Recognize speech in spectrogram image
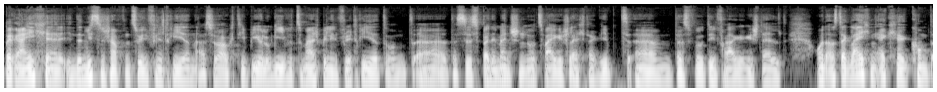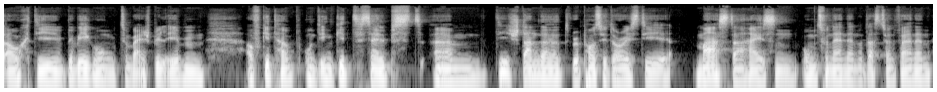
Bereiche in den Wissenschaften zu infiltrieren. Also auch die Biologie wird zum Beispiel infiltriert und äh, dass es bei den Menschen nur zwei Geschlechter gibt, ähm, das wird in Frage gestellt. Und aus der gleichen Ecke kommt auch die Bewegung zum Beispiel eben auf GitHub und in Git selbst ähm, die Standard-Repositories, die Master heißen, umzunennen und das zu entfernen.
